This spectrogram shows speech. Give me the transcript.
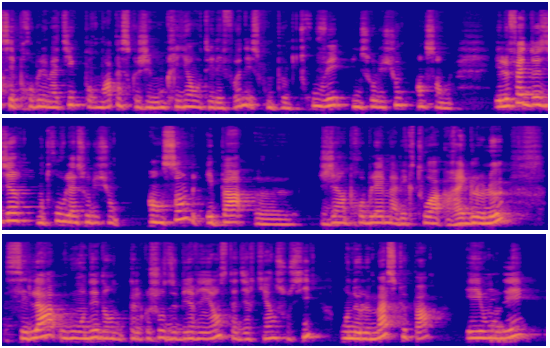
c'est problématique pour moi parce que j'ai mon client au téléphone. Est-ce qu'on peut trouver une solution ensemble? Et le fait de se dire on trouve la solution ensemble et pas euh, j'ai un problème avec toi, règle-le. C'est là où on est dans quelque chose de bienveillant, c'est-à-dire qu'il y a un souci, on ne le masque pas et on est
